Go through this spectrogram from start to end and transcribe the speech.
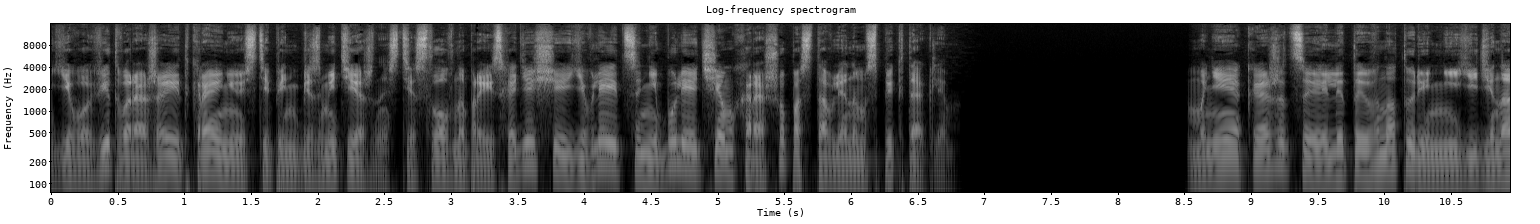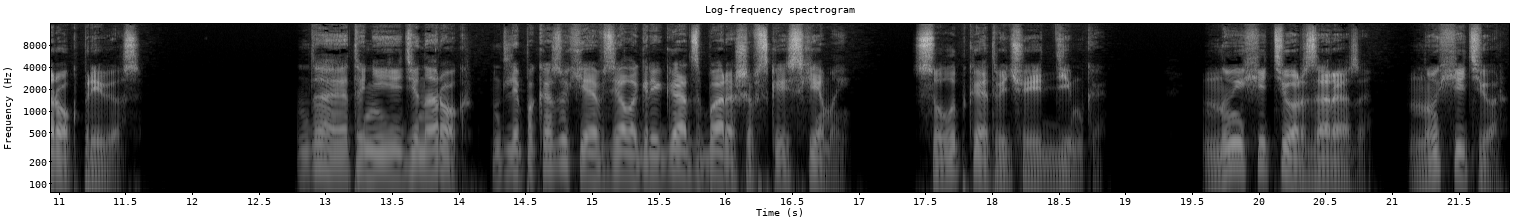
Его вид выражает крайнюю степень безмятежности, словно происходящее является не более чем хорошо поставленным спектаклем. «Мне кажется, или ты в натуре не единорог привез?» «Да, это не единорог. Для показухи я взял агрегат с барышевской схемой», — с улыбкой отвечает Димка. «Ну и хитер, зараза. Ну хитер.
